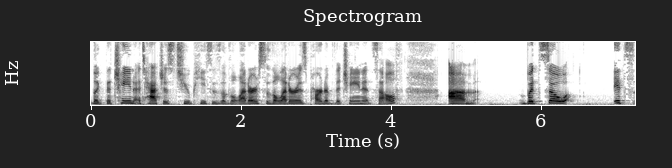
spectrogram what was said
like the chain attaches two pieces of the letter, so the letter is part of the chain itself. Um but so it's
